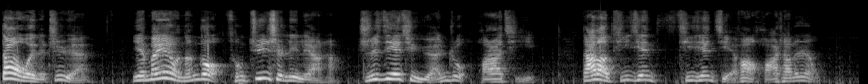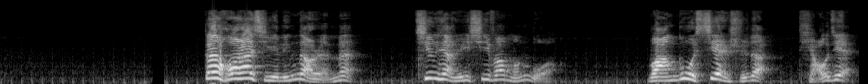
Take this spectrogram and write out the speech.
到位的支援，也没有能够从军事力量上直接去援助华沙起义，达到提前提前解放华沙的任务。但华沙起义领导人们倾向于西方盟国，罔顾现实的条件，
